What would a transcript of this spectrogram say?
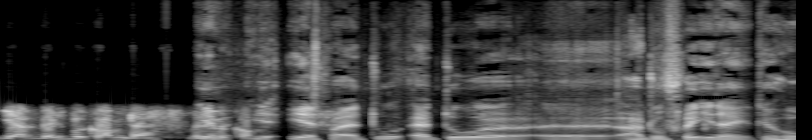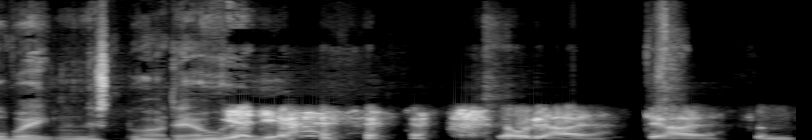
Ja, velbekomme da. Velbekomme. Jamen, Jesper, er du, er du, øh, har du fri i dag? Det håber jeg egentlig næsten, du har. Det er jo, Ja, det er. jo, det har jeg. Det har jeg. Sådan.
